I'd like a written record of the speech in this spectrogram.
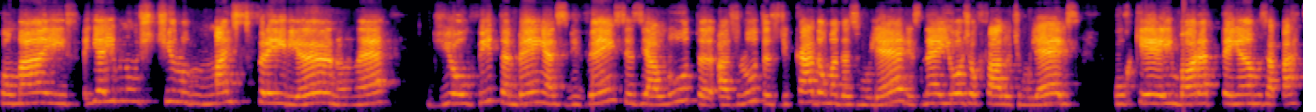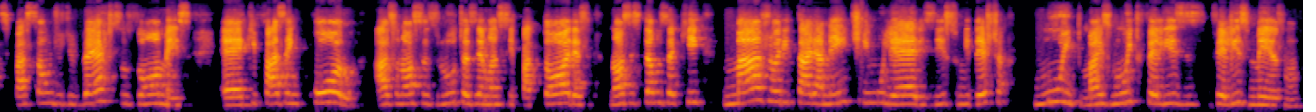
com mais. E aí, num estilo mais freiriano, né? De ouvir também as vivências e a luta, as lutas de cada uma das mulheres, né? E hoje eu falo de mulheres, porque, embora tenhamos a participação de diversos homens é, que fazem coro às nossas lutas emancipatórias, nós estamos aqui majoritariamente em mulheres, e isso me deixa muito, mas muito feliz, feliz mesmo.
